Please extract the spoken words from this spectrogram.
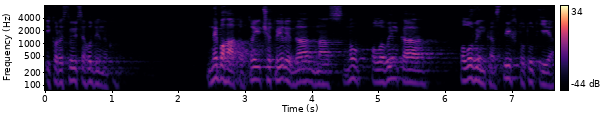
і користується годинником? Небагато, 3-4 да, нас. Ну, половинка, половинка з тих, хто тут є.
